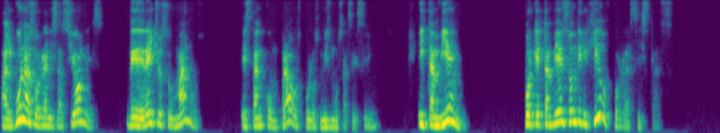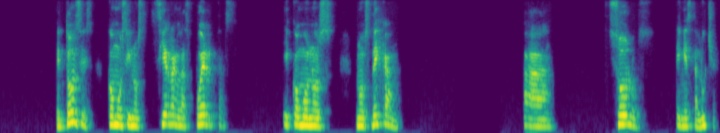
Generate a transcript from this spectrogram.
algunas organizaciones de derechos humanos están comprados por los mismos asesinos. Y también, porque también son dirigidos por racistas. Entonces, como si nos cierran las puertas y como nos, nos dejan a solos en esta lucha.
